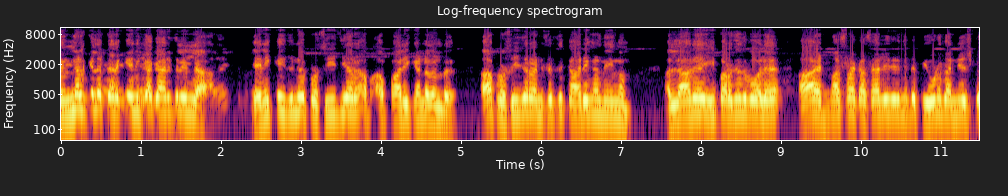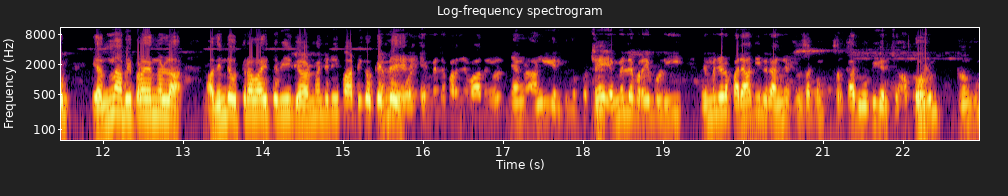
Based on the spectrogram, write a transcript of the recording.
നിങ്ങൾക്കില്ല തിരക്ക് എനിക്ക് ആ കാര്യത്തിലില്ല. എനിക്ക് ഇതിന് പ്രൊസീജിയർ പാലിക്കേണ്ടതുണ്ട്. ആ പ്രൊസീജിയർ അനുസരിച്ച് കാര്യങ്ങൾ നീങ്ങും. അല്ലാതെ ഈ പറഞ്ഞതുപോലെ ആ ഹെഡ് മാസ്റ്ററെ കസാലയിൽ ഇരുന്നിട്ട് പ്യൂണത് അന്വേഷിക്കും എന്ന അഭിപ്രായം എന്നുള്ള അതിന്റെ ഉത്തരവാദിത്വം ഈ ഗവൺമെന്റിന് ഈ പാർട്ടിക്കൊക്കെ ഇല്ലേ? എം എൽ എ പറഞ്ഞ വാദങ്ങൾ ഞങ്ങൾ അംഗീകരിക്കുന്നു. പക്ഷേ എം എൽ എ പറയുമ്പോൾ ഈ എം എൽ എയുടെ പരാതിയിൽ ഒരു അന്വേഷണ സംഘം സർക്കാർ രൂപീകരിച്ചു. അപ്പോഴും ക്രമ-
